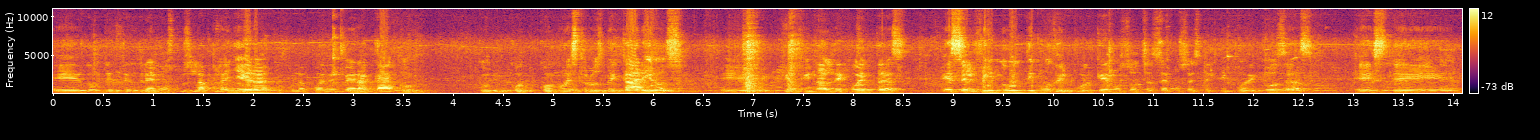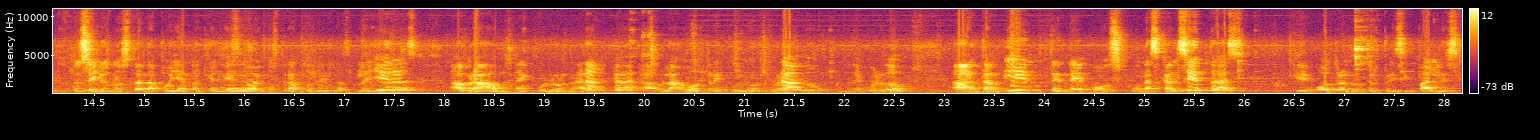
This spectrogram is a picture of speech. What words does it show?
eh, donde tendremos pues, la playera, como la pueden ver acá con, con, con, nuestros becarios, eh, que a final de cuentas es el fin último del por qué nosotros hacemos este tipo de cosas. Este, entonces ellos nos están apoyando aquí el día de hoy mostrándoles las playeras. Habrá una en color naranja, habrá otra en color morado, ¿de acuerdo? Ah, también tenemos unas calcetas que otro de nuestros principales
